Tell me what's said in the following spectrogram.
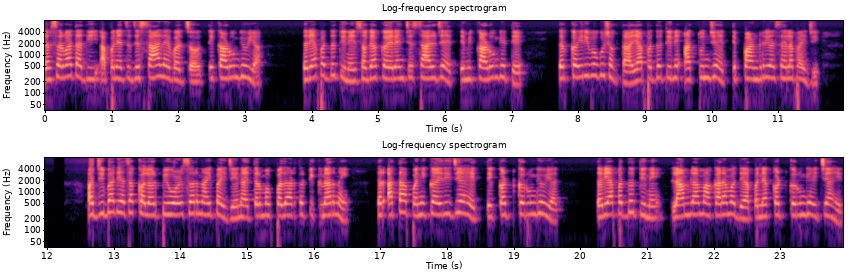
तर सर्वात आधी आपण याचं जे साल आहे वरचं ते काढून घेऊया. तर या पद्धतीने सगळ्या कैऱ्यांचे साल जे आहेत ते मी काढून घेते. तर कैरी बघू शकता या पद्धतीने आतून जे आहेत ते पांढरी असायला पाहिजे. अजिबात याचा कलर पिवळसर नाही पाहिजे नाहीतर मग पदार्थ टिकणार नाही. तर आता आपण ही कैरी जी आहेत ते कट करून घेऊयात. तर या पद्धतीने लांब लांब आकारामध्ये आपण या कट करून घ्यायचे आहेत.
